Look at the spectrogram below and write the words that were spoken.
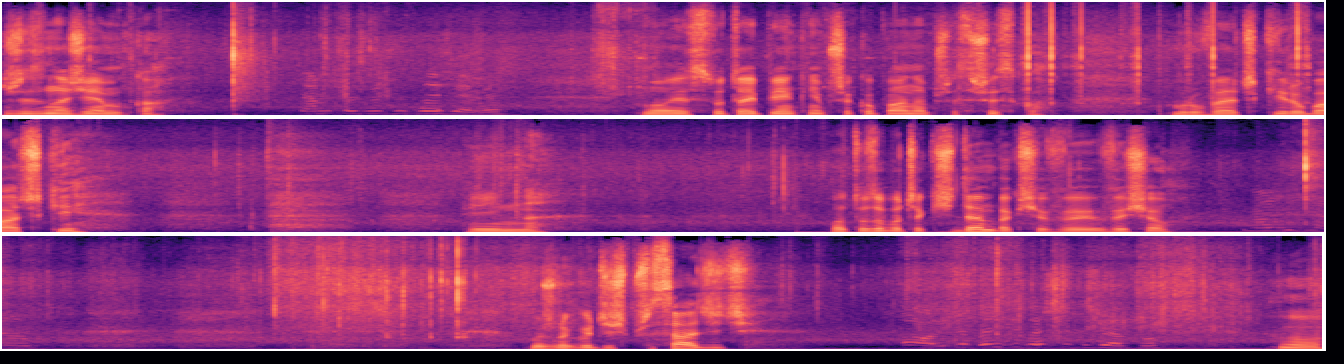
żyzna ziemka. Myślę, że jest. Bo jest tutaj pięknie przekopana przez wszystko. Mróweczki, robaczki i inne. O tu zobacz, jakiś dębek się wy, wysiał. Można go gdzieś przesadzić. O, i to będzie nasze drzewo. No.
